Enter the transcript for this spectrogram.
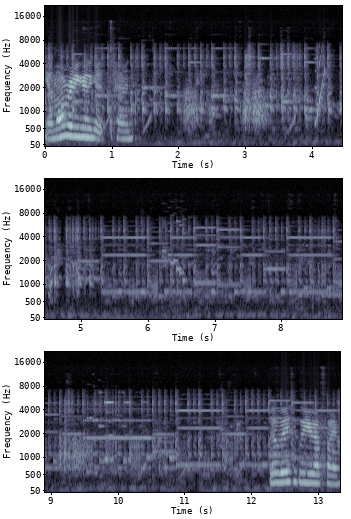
Yeah, I'm already gonna get 10. Basically you gotta find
